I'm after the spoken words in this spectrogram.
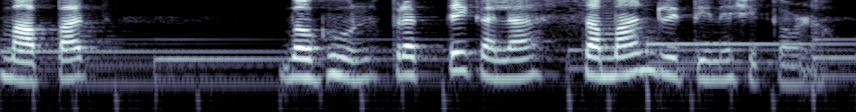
मापात बघून प्रत्येकाला समान रीतीने शिकवणं.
